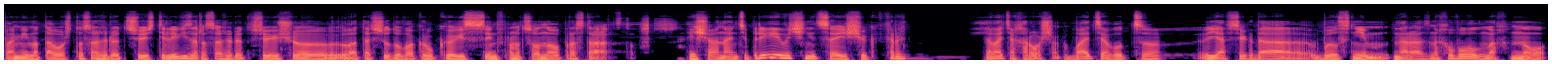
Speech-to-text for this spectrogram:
помимо того, что сожрет все из телевизора, сожрет все еще отовсюду вокруг из информационного пространства. Еще она антипрививочница, еще... Давайте о хорошем. Батя вот э, я всегда был с ним на разных волнах, но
